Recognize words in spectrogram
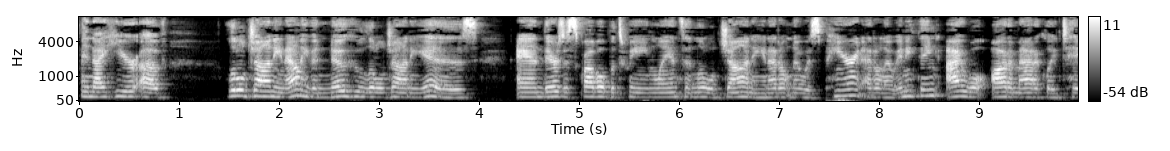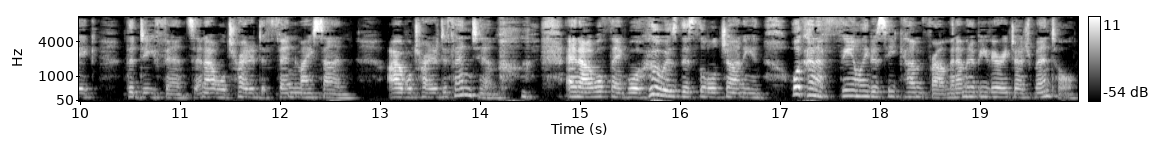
and I hear of little Johnny, and I don't even know who little Johnny is, and there's a squabble between Lance and little Johnny, and I don't know his parent, I don't know anything, I will automatically take the defense and I will try to defend my son. I will try to defend him. and I will think, well, who is this little Johnny and what kind of family does he come from? And I'm going to be very judgmental.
